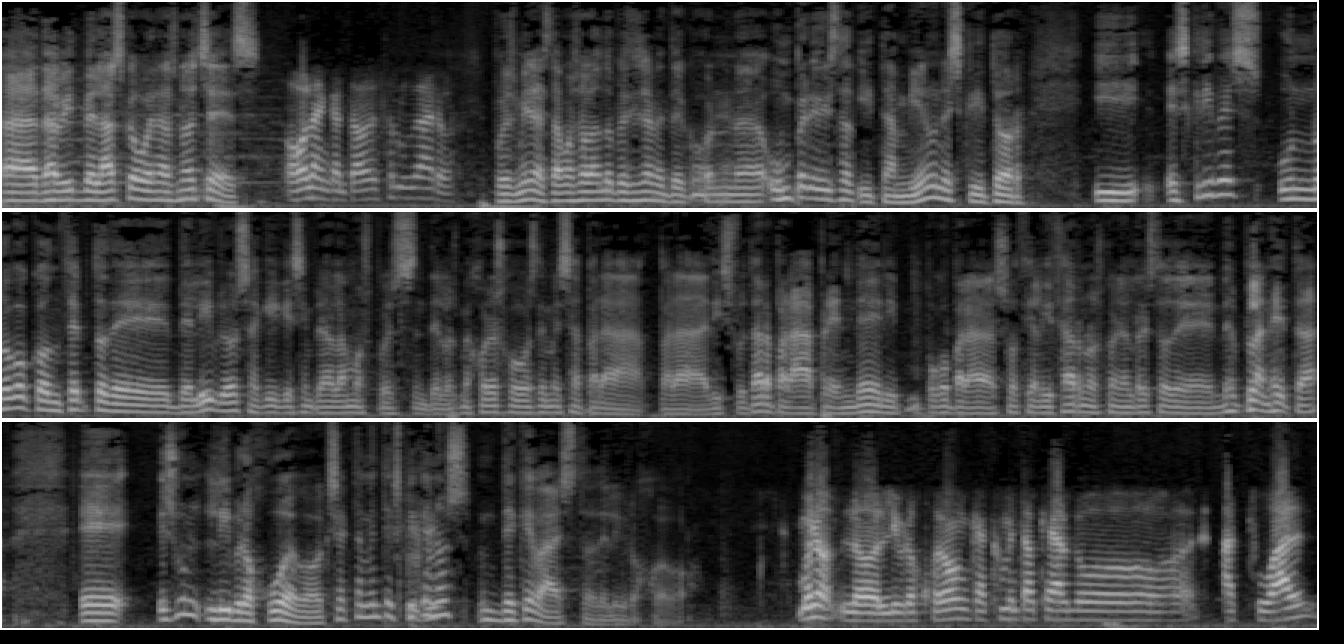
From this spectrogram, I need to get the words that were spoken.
Ah, David Velasco, buenas noches. Hola, encantado de saludaros. Pues mira, estamos hablando precisamente con eh, un periodista y también un escritor. Y escribes un nuevo concepto de, de libros, aquí que siempre hablamos pues de los mejores juegos de mesa para, para disfrutar, para aprender y un poco para socializarnos con el resto de- del planeta. Eh, es un libro-juego. Exactamente, explícanos de qué va esto del libro-juego. Bueno, los libros juegos, aunque has comentado que es algo actual,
